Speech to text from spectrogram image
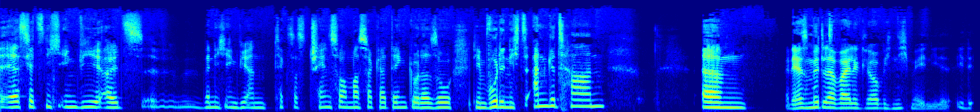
er ist jetzt nicht irgendwie als, äh, wenn ich irgendwie an Texas Chainsaw Massacre denke oder so, dem wurde nichts angetan. Ähm, Der ist mittlerweile, glaube ich, nicht mehr indi- indi-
